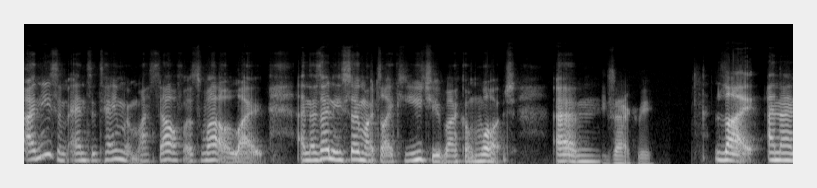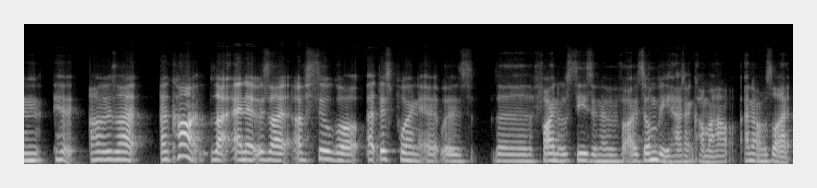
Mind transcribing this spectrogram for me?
I need some entertainment myself as well. Like and there's only so much like YouTube I can watch. Um Exactly. Like and then I was like, I can't. Like and it was like I've still got at this point it was the final season of iZombie hadn't come out and I was like,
